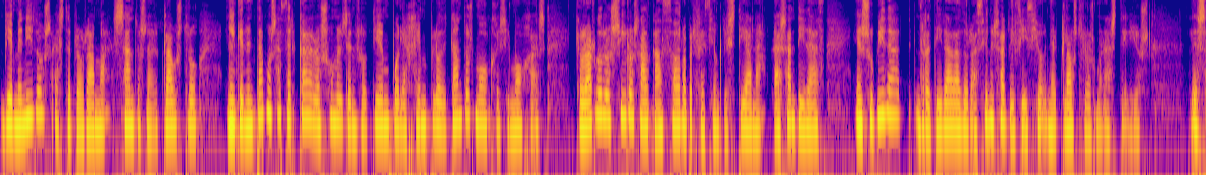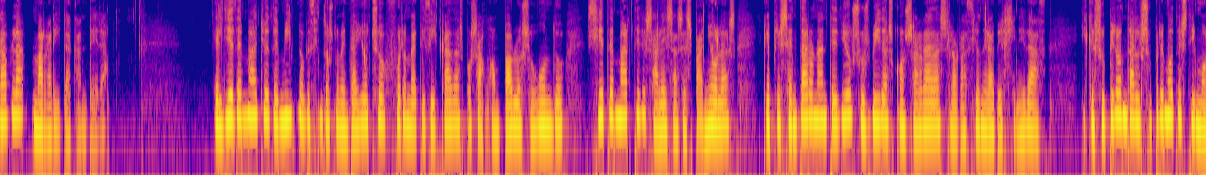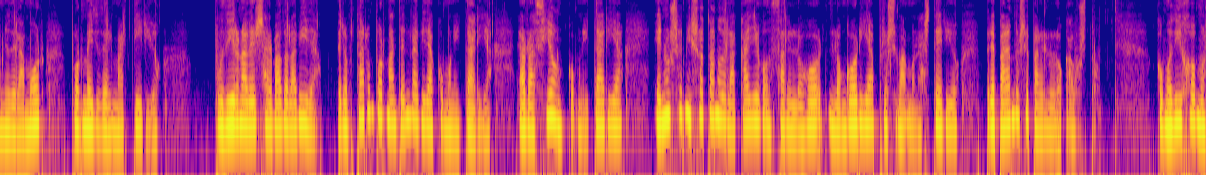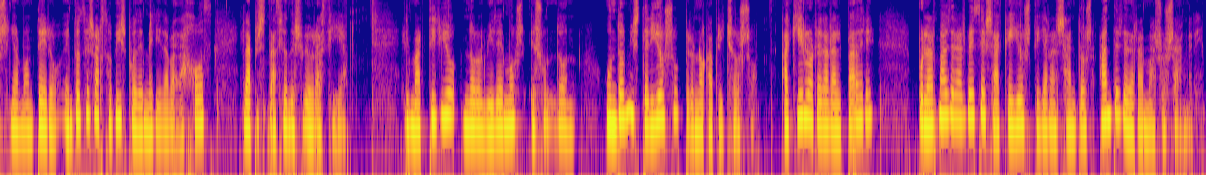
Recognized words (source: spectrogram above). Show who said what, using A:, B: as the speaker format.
A: bienvenidos a este programa Santos en el Claustro, en el que intentamos acercar a los hombres de nuestro tiempo el ejemplo de tantos monjes y monjas que a lo largo de los siglos han alcanzado la perfección cristiana, la santidad, en su vida retirada de oración y sacrificio en el claustro de los monasterios. Les habla Margarita Cantera. El 10 de mayo de 1998 fueron beatificadas por San Juan Pablo II siete mártires salesas españolas que presentaron ante Dios sus vidas consagradas en la oración de la virginidad y que supieron dar el supremo testimonio del amor por medio del martirio. Pudieron haber salvado la vida, pero optaron por mantener la vida comunitaria, la oración comunitaria, en un semisótano de la calle González Longoria, próximo al monasterio, preparándose para el holocausto como dijo Monseñor Montero, entonces arzobispo de Mérida Badajoz, en la presentación de su biografía. El martirio, no lo olvidemos, es un don, un don misterioso pero no caprichoso. ¿A quién lo regala el Padre? Pues las más de las veces a aquellos que ya eran santos antes de derramar su sangre.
